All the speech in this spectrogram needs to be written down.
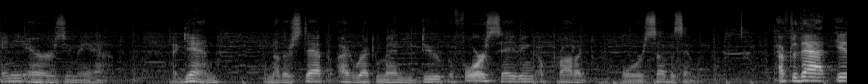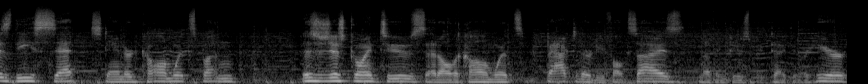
any errors you may have. Again, another step I'd recommend you do before saving a product or subassembly. After that is the Set Standard Column Widths button. This is just going to set all the column widths back to their default size. Nothing too spectacular here.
